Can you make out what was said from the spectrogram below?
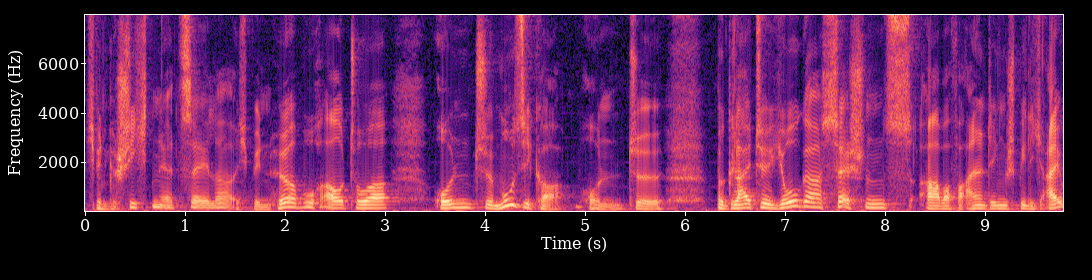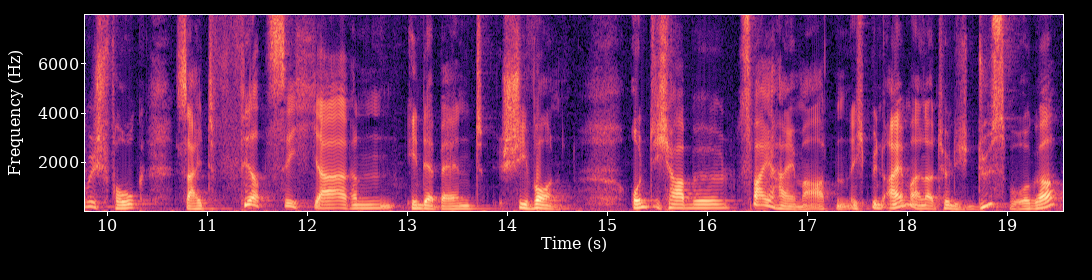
ich bin Geschichtenerzähler, ich bin Hörbuchautor und äh, Musiker und äh, begleite Yoga-Sessions, aber vor allen Dingen spiele ich Irish Folk seit 40 Jahren in der Band Chivon. Und ich habe zwei Heimaten. Ich bin einmal natürlich Duisburger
